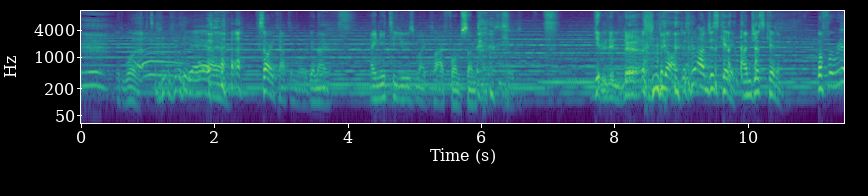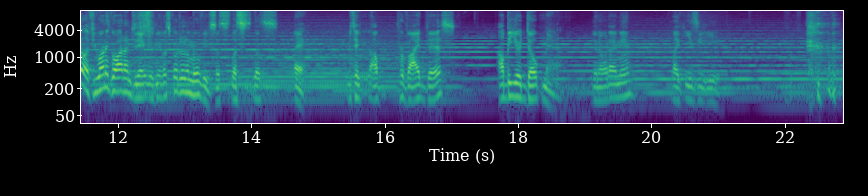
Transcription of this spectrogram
It worked. yeah, yeah, yeah. Sorry, Captain Morgan. I I need to use my platform sometimes. no, I'm just, I'm just kidding. I'm just kidding. But for real, if you want to go out on a date with me, let's go to the movies. Let's let's let's. Hey, let me take. I'll provide this. I'll be your dope man. You know what I mean? Like Easy E.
